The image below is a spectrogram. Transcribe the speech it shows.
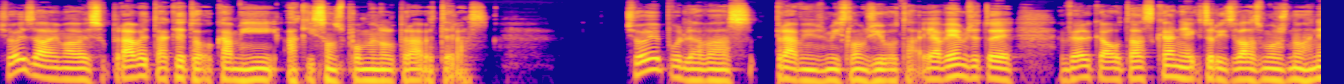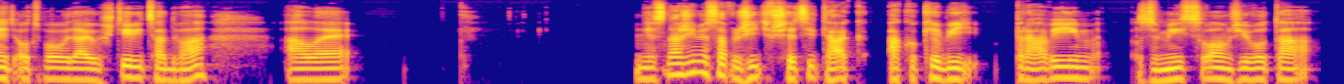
Čo je zaujímavé, sú práve takéto okamihy, aký som spomenul práve teraz. Čo je podľa vás pravým zmyslom života? Ja viem, že to je veľká otázka, niektorí z vás možno hneď odpovedajú 42, ale nesnažíme sa žiť všetci tak, ako keby pravým zmyslom života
